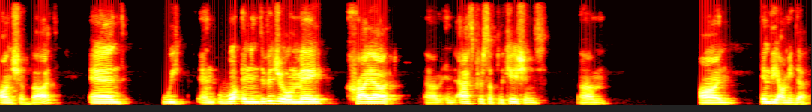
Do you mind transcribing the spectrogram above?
on Shabbat, and we and an individual may cry out um, and ask for supplications um, on in the Amidah.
